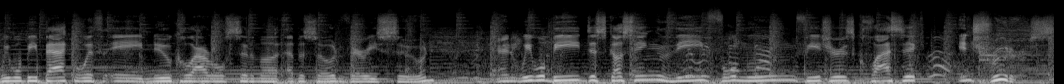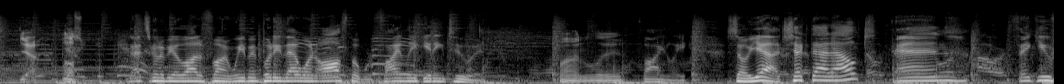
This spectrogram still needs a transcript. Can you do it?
We will be back with a new Collateral Cinema episode very soon. And we will be discussing the Full Moon Features classic Intruders. Yeah. Awesome. That's going to be a lot of fun. We've been putting that one off, but we're finally getting to it. Finally. Finally. So, yeah, check that out. And thank you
